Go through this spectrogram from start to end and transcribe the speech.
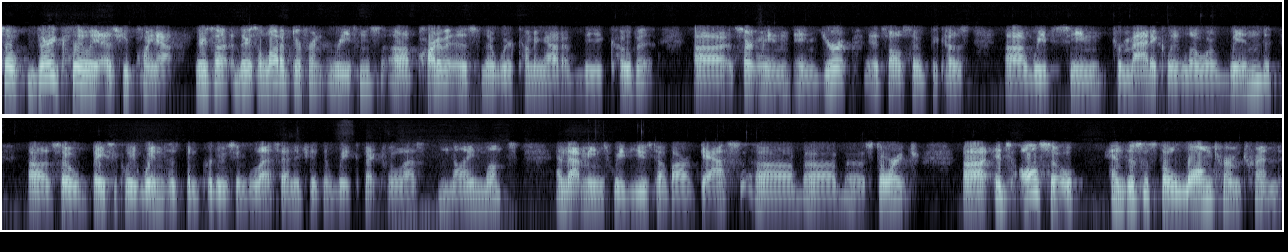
so very clearly, as you point out, there's a there's a lot of different reasons. Uh, part of it is that we're coming out of the COVID. Uh, certainly in, in Europe, it's also because uh, we've seen dramatically lower wind. Uh, so basically, wind has been producing less energy than we expect for the last nine months, and that means we've used up our gas uh, uh, storage. it's also, and this is the long-term trend,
